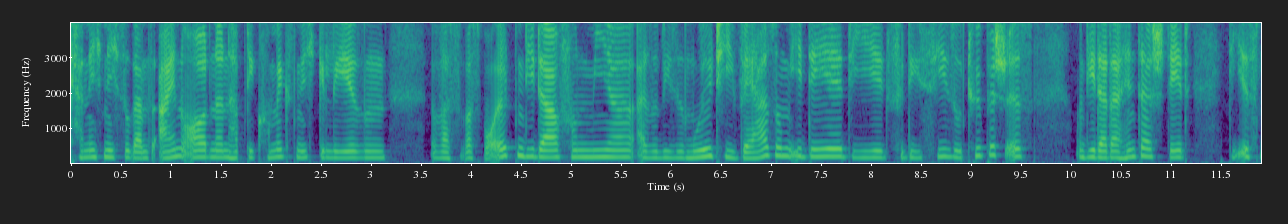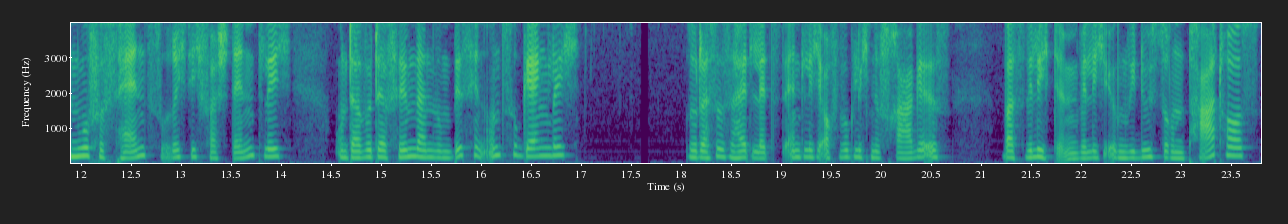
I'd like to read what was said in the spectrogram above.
kann ich nicht so ganz einordnen, habe die Comics nicht gelesen. Was, was wollten die da von mir? Also diese Multiversum-Idee, die für DC so typisch ist und die da dahinter steht, die ist nur für Fans so richtig verständlich. Und da wird der Film dann so ein bisschen unzugänglich, sodass es halt letztendlich auch wirklich eine Frage ist, was will ich denn? Will ich irgendwie düsteren Pathos?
